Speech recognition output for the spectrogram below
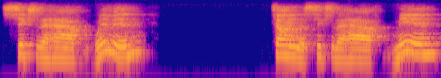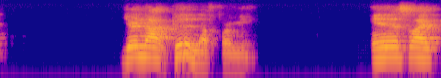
six and a half women telling the six and a half men, "You're not good enough for me." And it's like,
